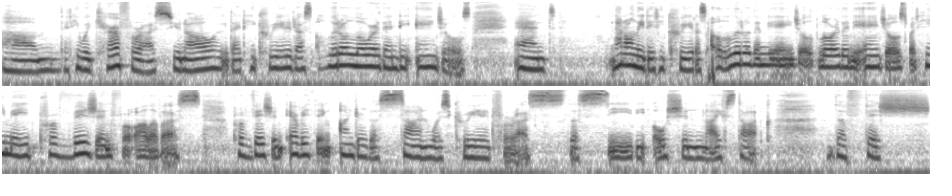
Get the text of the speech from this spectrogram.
Um, that he would care for us, you know, that he created us a little lower than the angels. And not only did he create us a little than the angels, lower than the angels, but he made provision for all of us. Provision, everything under the sun was created for us the sea, the ocean, livestock, the fish,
